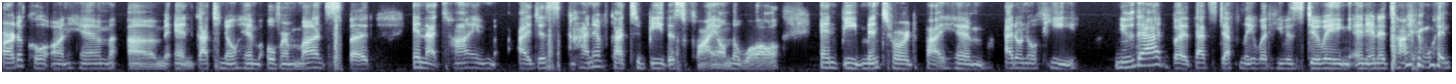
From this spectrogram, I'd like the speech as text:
article on him um, and got to know him over months but in that time I just kind of got to be this fly on the wall and be mentored by him. I don't know if he knew that, but that's definitely what he was doing. And in a time when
